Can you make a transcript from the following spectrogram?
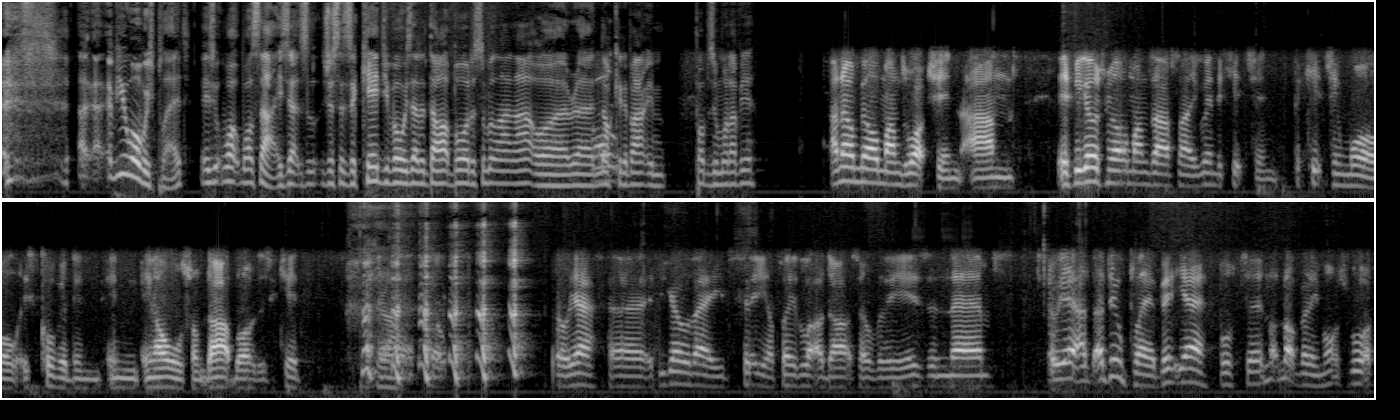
Uh, have you always played? Is it what? What's that? Is that just as a kid you've always had a dartboard or something like that, or uh, Well- knocking about in pubs and what have you? I know my old man's watching, and if you go to my old man's house now, you go in the kitchen. The kitchen wall is covered in in, in holes from dartboard as a kid. Uh, so, so yeah, uh, if you go there, you'd see I played a lot of darts over the years, and um, so yeah, I, I do play a bit, yeah, but uh, not not very much. But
